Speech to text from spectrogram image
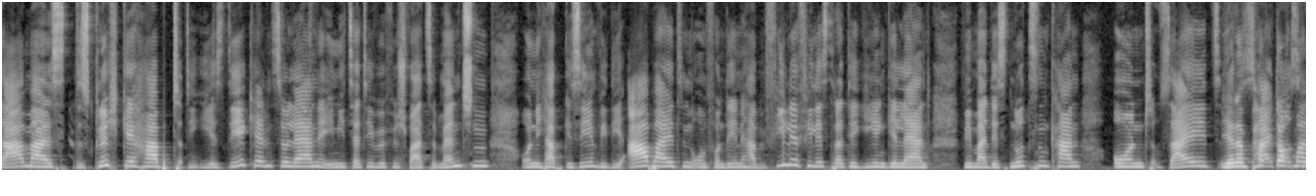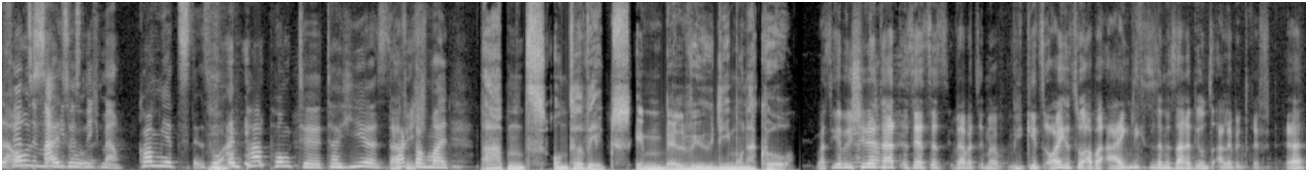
damals das Glück gehabt, die ISD kennenzulernen, Initiative für schwarze Menschen. Und ich habe gesehen, wie die arbeiten und von denen habe ich viele, viele Strategien gelernt, wie man das nutzen kann. Und seit ja, dann pack doch mal 2014 aus. mache ich Also, das nicht mehr. komm jetzt, so ein paar Punkte. Tahir, sag ich- doch mal. Abends unterwegs im Bellevue di Monaco. Was ihr geschildert habt, ist jetzt, jetzt wir haben jetzt immer, wie geht es euch jetzt so, aber eigentlich ist es eine Sache, die uns alle betrifft. Ja?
